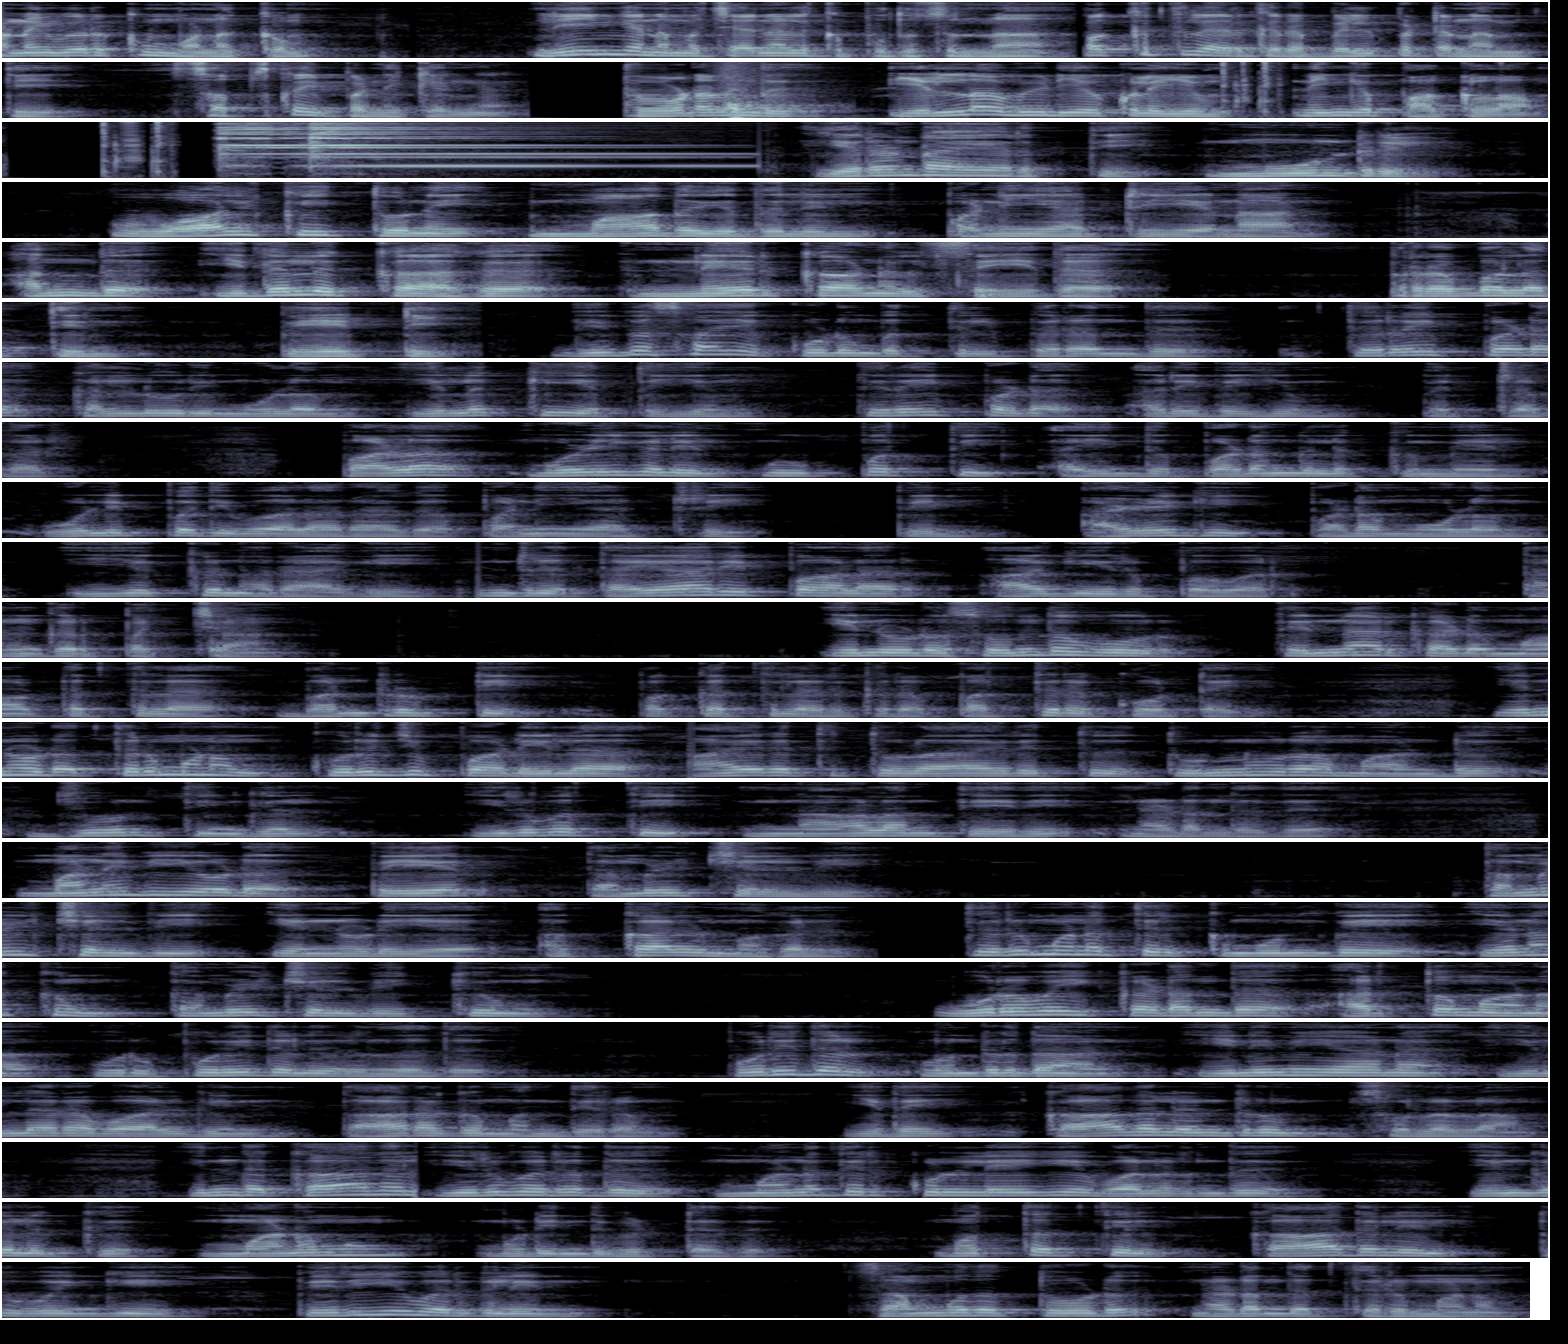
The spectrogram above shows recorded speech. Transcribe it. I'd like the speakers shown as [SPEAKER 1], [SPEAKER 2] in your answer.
[SPEAKER 1] அனைவருக்கும் வணக்கம். நீங்கள் நம்ம சேனலுக்கு புதுசுன்னா பக்கத்தில் இருக்கிற பெல் பட்டன் அமைத்தி சப்ஸ்கிரைப் பண்ணிக்கோங்க. தொடர்ந்து எல்லா வீடியோக்களையும் நீங்கள் பார்க்கலாம். இரண்டாயிரத்தி மூன்றில் வாழ்க்கை துணை மாத இதழில் பணியாற்றிய நான் அந்த இதழுக்காக நேர்காணல் செய்த பிரபலத்தின் பேட்டி. விவசாய குடும்பத்தில் பிறந்து திரைப்பட கல்லூரி மூலம் இலக்கியத்தையும் திரைப்பட அறிவையும் பெற்றவர். பல மொழிகளில் முப்பத்தி ஐந்து படங்களுக்கு மேல் ஒளிப்பதிவாளராக பணியாற்றி பின் அழகி படம் மூலம் இயக்குனராகி இன்று தயாரிப்பாளர் ஆகியிருப்பவர் தங்கர் பச்சான். என்னோட சொந்த ஊர் தென்னார்காடு மாவட்டத்தில் பன்ருட்டி பக்கத்தில் இருக்கிற பத்திரக்கோட்டை. என்னோட திருமணம் குறிஞ்சிப்பாடியில் ஆயிரத்தி தொள்ளாயிரத்து தொண்ணூறாம் ஆண்டு ஜூன் திங்கள் இருபத்தி நாலாம் தேதி நடந்தது. மனைவியோட பெயர் தமிழ்ச்செல்வி. தமிழ்ச்செல்வி என்னுடைய அக்காள் மகள். திருமணத்திற்கு முன்பே எனக்கும் தமிழ்ச்செல்விக்கும் உறவை கடந்த அர்த்தமான ஒரு புரிதல் இருந்தது. புரிதல் ஒன்றுதான் இனிமையான இல்லற வாழ்வின் தாரக மந்திரம். இதை காதல் என்றும் சொல்லலாம். இந்த காதல் இருவரது மனதிற்குள்ளேயே வளர்ந்து எங்களுக்கு மனமும் முடிந்துவிட்டது. மொத்தத்தில் காதலில் துவங்கி பெரியவர்களின் சம்மதத்தோடு நடந்த திருமணம்.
